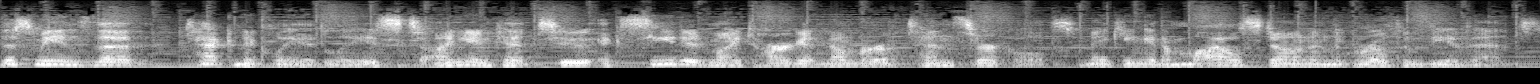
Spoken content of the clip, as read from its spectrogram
This means that, technically at least, Onion Cat 2 exceeded my target number of 10 circles, making it a milestone in the growth of the event.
